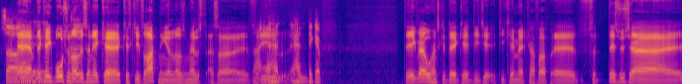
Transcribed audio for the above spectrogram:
så, ja, jamen, det kan ikke bruge til noget, hvis han ikke kan, kan skifte retning eller noget som helst. Altså, øh, fordi, nej, han, han, det kan... Det er ikke hver uge, han skal dække DJ, DK Metcalf op. Uh, så det synes jeg...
